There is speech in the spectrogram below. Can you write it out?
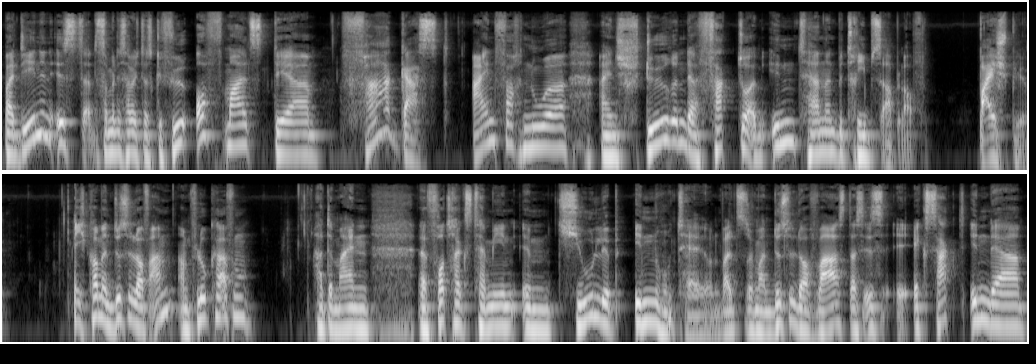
bei denen ist, zumindest habe ich das Gefühl, oftmals der Fahrgast einfach nur ein störender Faktor im internen Betriebsablauf. Beispiel. Ich komme in Düsseldorf an, am Flughafen, hatte meinen äh, Vortragstermin im Tulip Inn Hotel. Und weil du mal in Düsseldorf warst, das ist äh, exakt in der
